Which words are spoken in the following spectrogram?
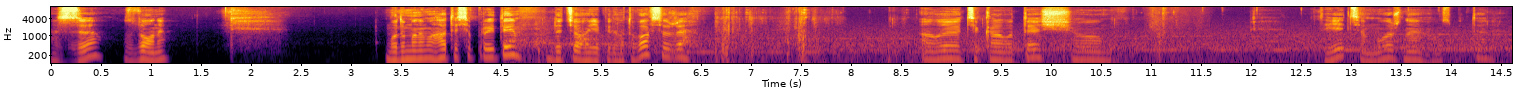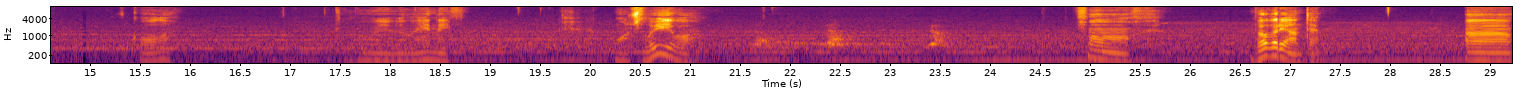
з зони. Будемо намагатися пройти. До цього я підготувався вже. Але цікаво те, що. Здається, можна госпіталь. Кола. Був ювілейний. Можливо. Хм. Два варіанти. А,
